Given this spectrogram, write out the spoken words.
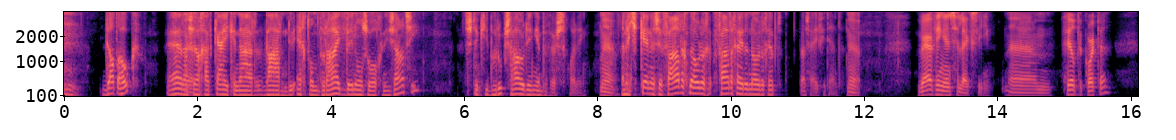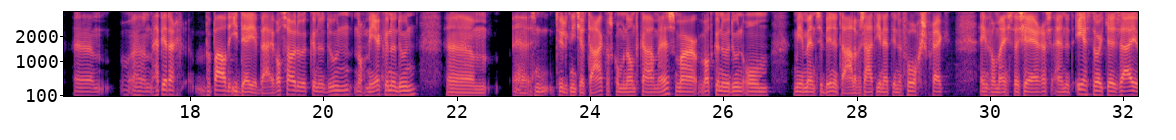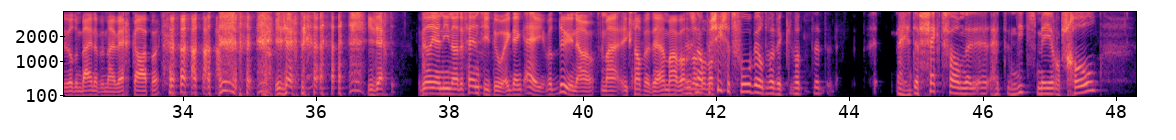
Dat ook. En als je dan gaat kijken naar waar het nu echt om draait binnen onze organisatie. Een stukje beroepshouding en bewustwording. Ja. En dat je kennis en vaardig nodig, vaardigheden nodig hebt, dat is evident. ja. Werving en selectie. Ehm, veel tekorten. Ehm, ehm, heb jij daar bepaalde ideeën bij? Wat zouden we kunnen doen, nog meer kunnen doen? Eh, is natuurlijk niet jouw taak als commandant KMS, maar wat kunnen we doen om meer mensen binnen te halen? We zaten hier net in een voorgesprek, een van mijn stagiaires, en het eerste wat jij zei, je wilde hem bijna bij mij wegkapen. je, zegt, je zegt, wil jij niet naar Defensie toe? Ik denk, hé, hey, wat doe je nou? Maar ik snap het, hè? Maar wat, Dat is nou wat- precies het voorbeeld wat ik. Wat, nee, het effect van eh, het niet meer op school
